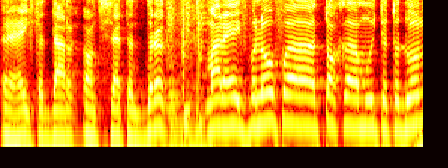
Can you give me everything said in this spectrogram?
heeft het daar ontzettend druk. Maar hij heeft beloofd toch moeite te doen.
